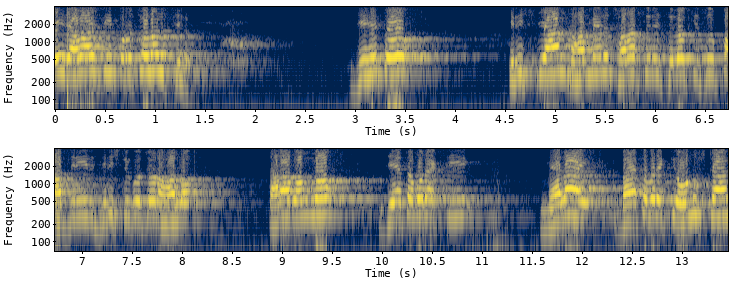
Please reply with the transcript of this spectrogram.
এই রেওয়াজটি প্রচলন ছিল। যেহেতু খ্রিস্টিয়ান ধর্মের ছড়াছড়ি ছিল, কিছু পাদ্রির দৃষ্টিগোচর হলো। তারা বলল যে এত বড় একটি মেলায় বা এত বড় একটি অনুষ্ঠান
